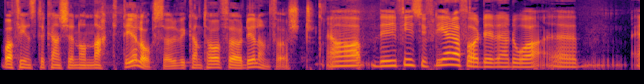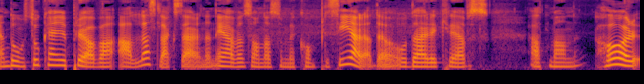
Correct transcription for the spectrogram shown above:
vad finns det kanske någon nackdel också? Vi kan ta fördelen först. Ja, det finns ju flera fördelar då. Eh, en domstol kan ju pröva alla slags ärenden, även sådana som är komplicerade och där det krävs att man hör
